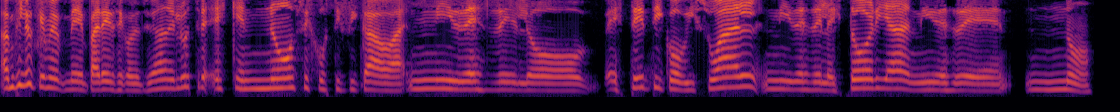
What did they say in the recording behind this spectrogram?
A mí lo que me, me parece con El Ciudadano Ilustre es que no se justificaba ni desde lo estético visual, ni desde la historia, ni desde... No.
